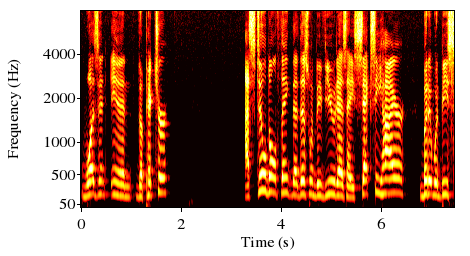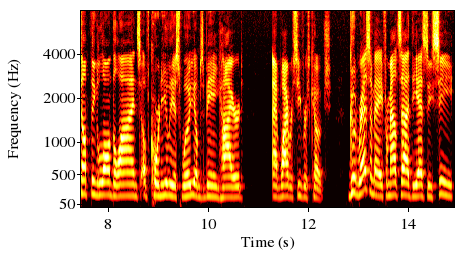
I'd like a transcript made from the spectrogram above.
wasn't in the picture, I still don't think that this would be viewed as a sexy hire, but it would be something along the lines of Cornelius Williams being hired at wide receivers coach. Good resume from outside the SEC,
